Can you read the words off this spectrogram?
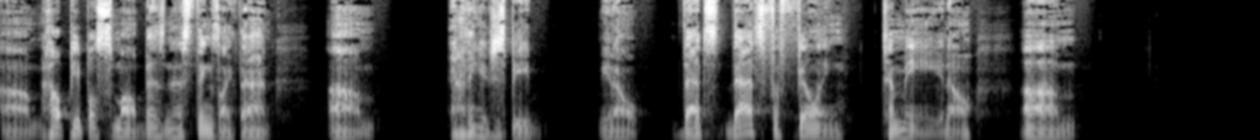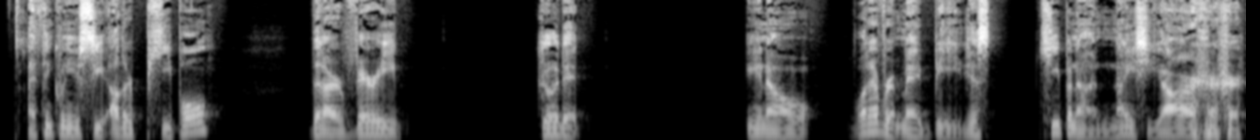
um, help people's small business, things like that. Um, and I think it'd just be, you know, that's, that's fulfilling to me, you know. Um, I think when you see other people that are very good at, you know, whatever it may be, just keeping a nice yard,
